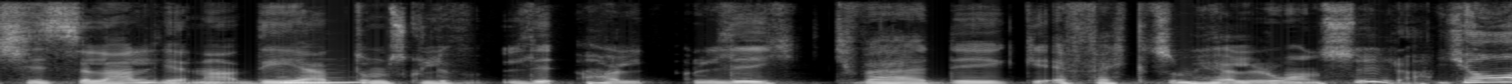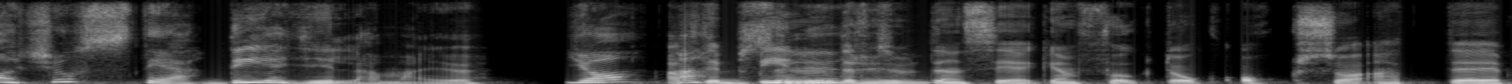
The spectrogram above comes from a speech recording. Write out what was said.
kiselalgerna, det är Mm. att de skulle li, ha likvärdig effekt som hyaluronsyra. Ja, just det. Det gillar man ju. Ja, Att absolut. det binder hudens egen fukt och också att det,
